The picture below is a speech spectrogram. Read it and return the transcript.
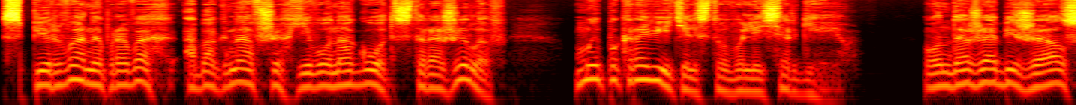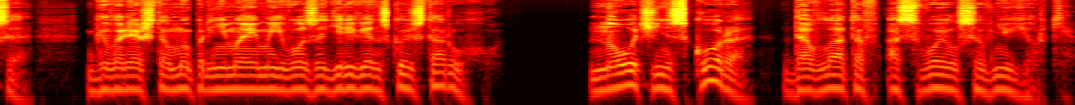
Сперва на правах обогнавших его на год сторожилов мы покровительствовали Сергею. Он даже обижался, говоря, что мы принимаем его за деревенскую старуху. Но очень скоро Довлатов освоился в Нью-Йорке.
